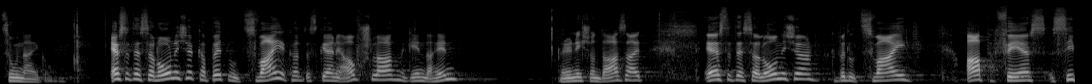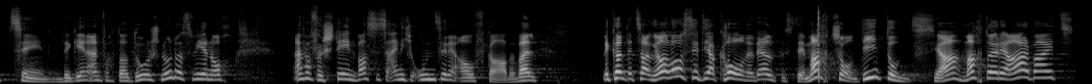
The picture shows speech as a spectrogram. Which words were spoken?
Zuneigung. 1. Thessalonicher, Kapitel 2, ihr könnt es gerne aufschlagen, wir gehen dahin, wenn ihr nicht schon da seid. 1. Thessalonicher, Kapitel 2, ab Vers 17. Wir gehen einfach da durch, nur dass wir noch einfach verstehen, was ist eigentlich unsere Aufgabe. Weil ihr könnt jetzt sagen, ja los ihr Diakone, der Älteste, macht schon, dient uns, ja, macht eure Arbeit,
